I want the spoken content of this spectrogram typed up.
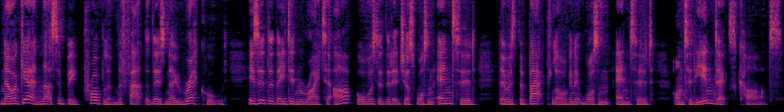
Now, again, that's a big problem. The fact that there's no record. Is it that they didn't write it up, or was it that it just wasn't entered? There was the backlog and it wasn't entered onto the index cards.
